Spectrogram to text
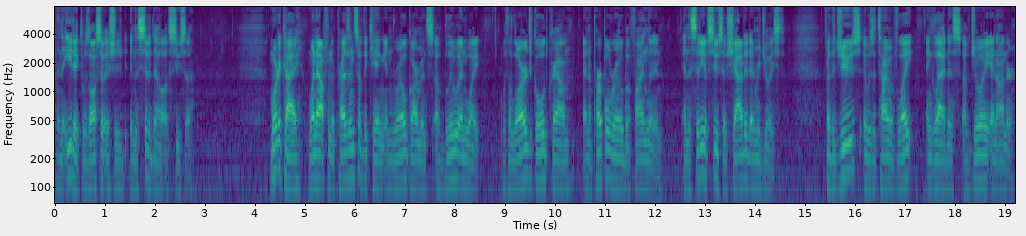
and the edict was also issued in the citadel of Susa. Mordecai went out from the presence of the king in royal garments of blue and white, with a large gold crown and a purple robe of fine linen and the city of Susa shouted and rejoiced. For the Jews it was a time of light and gladness, of joy and honor.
